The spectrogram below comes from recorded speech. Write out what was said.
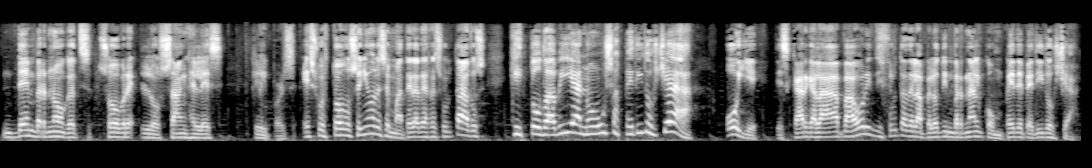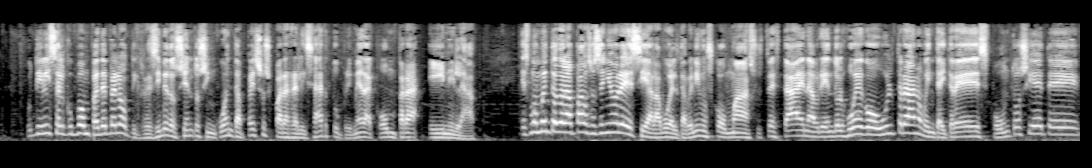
Denver Nuggets sobre Los Ángeles Clippers. Eso es todo, señores, en materia de resultados, que todavía no usas pedidos ya. Oye, descarga la app ahora y disfruta de la pelota invernal con P de pedidos ya. Utiliza el cupón P de pelota y recibe 250 pesos para realizar tu primera compra en el app. Es momento de la pausa, señores, y a la vuelta venimos con más. Usted está en Abriendo el Juego Ultra 93.7.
